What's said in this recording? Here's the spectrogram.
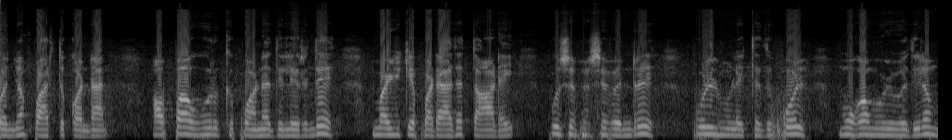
கொஞ்சம் பார்த்து கொண்டான். அப்பா ஊருக்கு போனதிலிருந்து மழிக்கப்படாத தாடை புசு புசுவென்று புல் முளைத்தது போல் முகம் முழுவதிலும்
